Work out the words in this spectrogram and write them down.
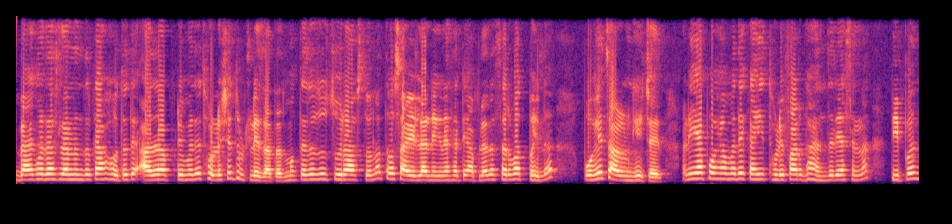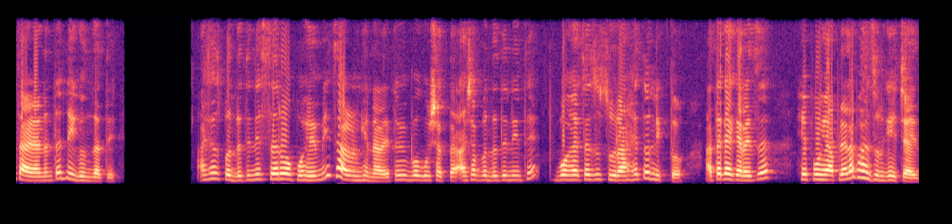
बॅगमध्ये असल्यानंतर काय होतं? ते आदळापटीमध्ये थोडेसे तुटले जातात. मग त्याचा जो चुरा असतो ना तो साईडला निघण्यासाठी आपल्याला सर्वात पहिलं पोहे चाळून घ्यायचे आहेत. आणि या पोह्यामध्ये काही थोडीफार घाण जरी असेल ना ती पण चाळल्यानंतर निघून जाते. अशाच पद्धतीने सर्व पोहे मी चाळून घेणार आहे. तुम्ही बघू शकता. अशा पद्धतीने इथे पोह्याचा जो चुरा आहे तो निघतो. आता काय करायचं? हे पोहे आपल्याला भाजून घ्यायचे आहेत.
